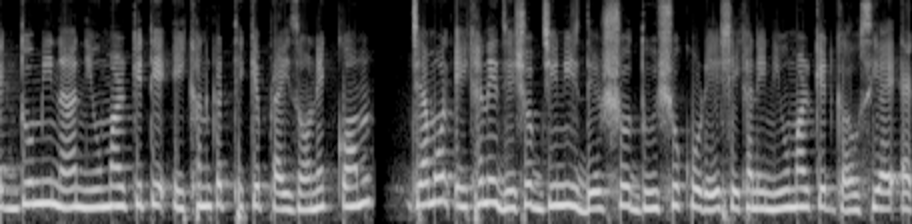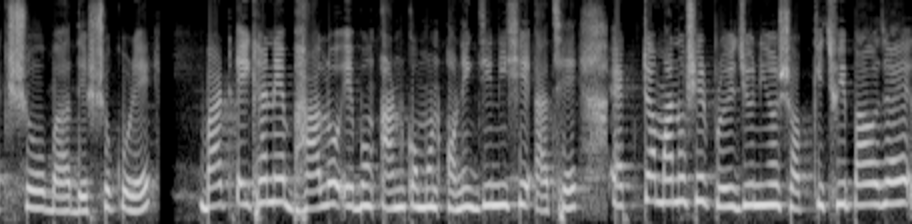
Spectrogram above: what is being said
একদমই না নিউ মার্কেটে এইখানকার থেকে প্রাইস অনেক কম। যেমন এখানে যেসব জিনিস দেড়শো, দুইশো করে, সেখানে নিউ মার্কেট গাউসিয়ায় একশো বা দেড়শো করে। বাট এইখানে ভালো এবং আনকমন অনেক জিনিসই আছে। একটা মানুষের প্রয়োজনীয় সব কিছুই পাওয়া যায়,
